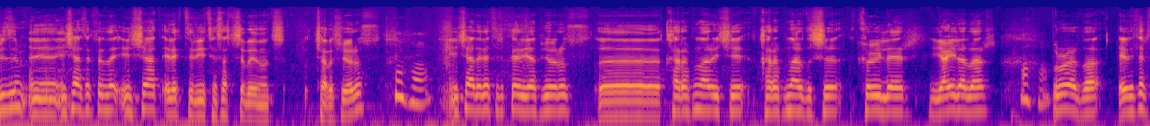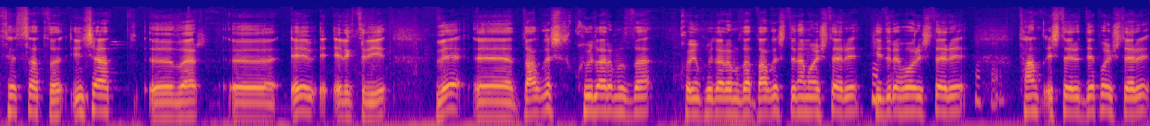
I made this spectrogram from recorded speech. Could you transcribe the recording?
bizim e, inşaat sektöründe inşaat elektriği tesisatçılığını çalışıyoruz. İnşaat elektrikleri yapıyoruz. Ee, Karapınar içi, Karapınar dışı köyler, yaylalar. Buralarda elektrik tesisatı, inşaatlar, e, ev elektriği ve e, dalgıç kuyularımızda koyun kuyularımızda dalgıç dinamo işleri, hidrofor işleri, tank işleri, depo işleri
